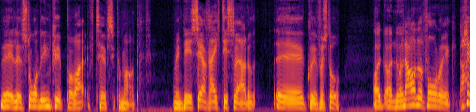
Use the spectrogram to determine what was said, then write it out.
eller et stort indkøb på vej til FC København. Men det ser rigtig svært ud, øh, kunne jeg forstå. Og, og nu... Navnet får du ikke. Nej,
